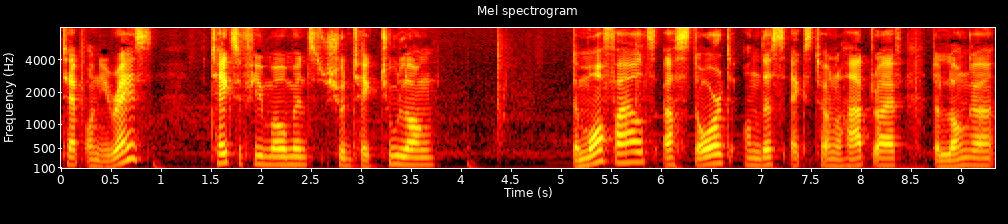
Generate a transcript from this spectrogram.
Tap on erase, it takes a few moments, shouldn't take too long. The more files are stored on this external hard drive, the longer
